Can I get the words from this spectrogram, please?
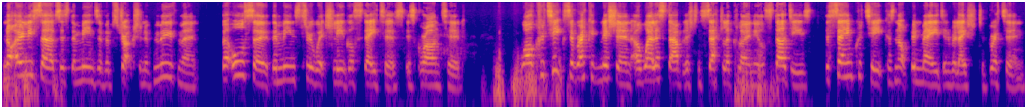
not only serves as the means of obstruction of movement, but also the means through which legal status is granted. While critiques of recognition are well established in settler colonial studies, the same critique has not been made in relation to Britain.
